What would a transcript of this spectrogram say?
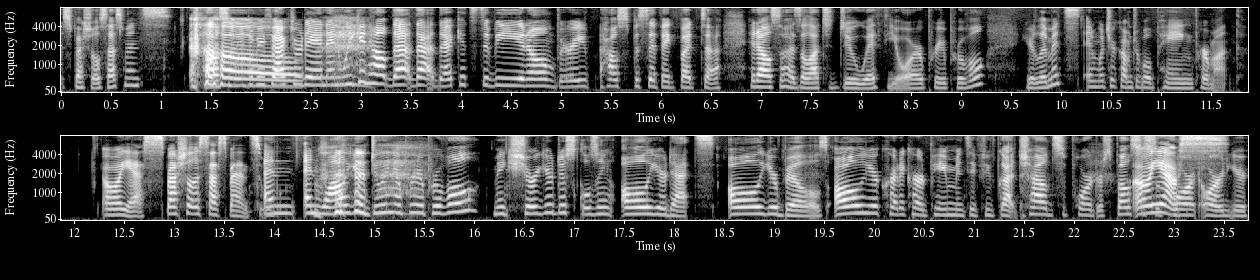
special assessments also oh. need to be factored in and we can help that that that gets to be, you know, very house specific, but uh, it also has a lot to do with your pre-approval, your limits and what you're comfortable paying per month. Oh yes, special assessments. And and while you're doing your pre-approval, make sure you're disclosing all your debts, all your bills, all your credit card payments if you've got child support or spousal oh, support yes. or you're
